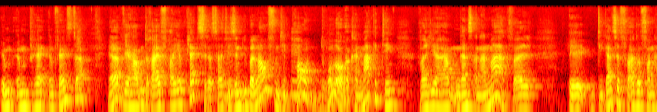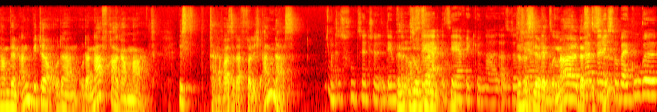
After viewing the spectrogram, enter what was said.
im, im, im, Fenster. Ja, wir haben drei freie Plätze. Das heißt, die mhm. sind überlaufen. Die brauchen, die brauchen auch gar kein Marketing, weil die haben einen ganz anderen Markt. Weil äh, die ganze Frage von, haben wir einen Anbieter oder, oder Nachfragermarkt, ist teilweise da völlig anders. Und das funktioniert in dem Fall auch sehr, sehr regional. Also das, das ist sehr regional. So, das, ist, wenn ich so bei Google,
